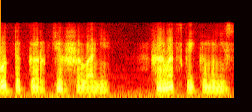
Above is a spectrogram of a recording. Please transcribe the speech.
Оттокар Кершавани, хорватский коммунист,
